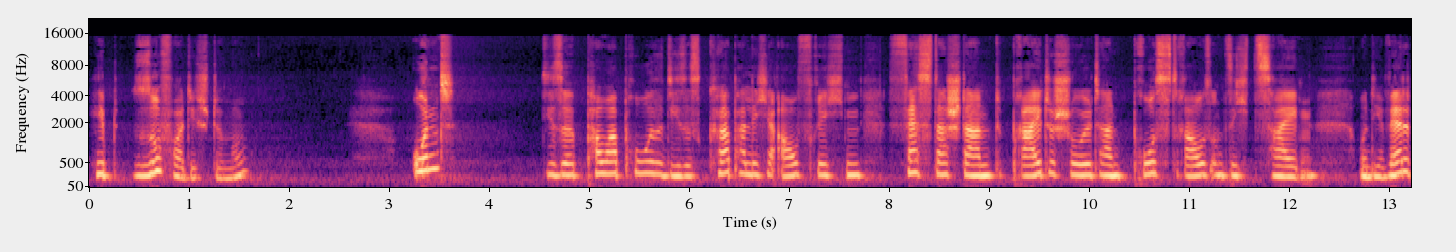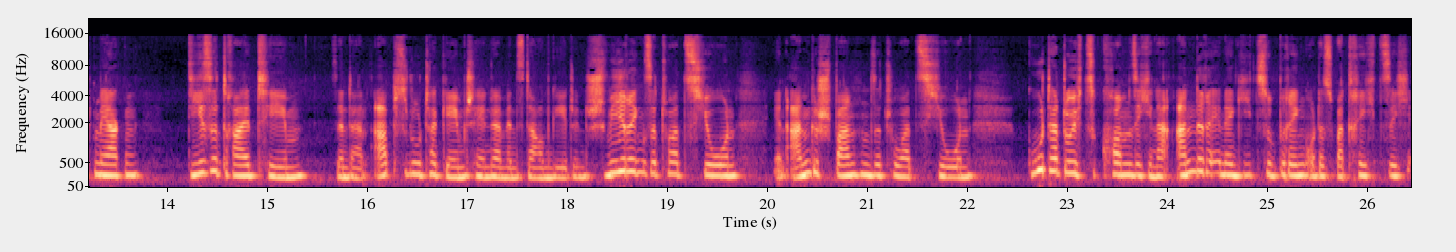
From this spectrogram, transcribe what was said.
hebt sofort die Stimmung. Und diese Powerpose, dieses körperliche Aufrichten, fester Stand, breite Schultern, Brust raus und sich zeigen. Und ihr werdet merken, diese drei Themen sind ein absoluter Gamechanger, wenn es darum geht, in schwierigen Situationen, in angespannten Situationen gut dadurch zu kommen, sich in eine andere Energie zu bringen und das überträgt sich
